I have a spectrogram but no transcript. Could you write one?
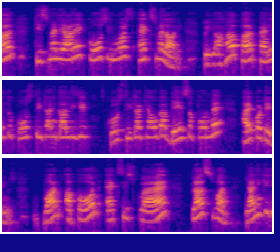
कर किसमें ले आ रहे कोस इनवर्स एक्स में ला रहे तो यहाँ पर पहले तो कोस थीटा निकाल लीजिए। कोस थीटा क्या होगा? बेस अपोन में hypotenuse one upon x square plus one, यानी कि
